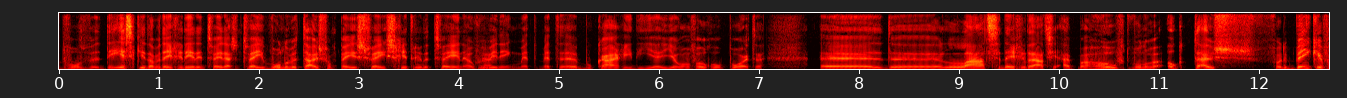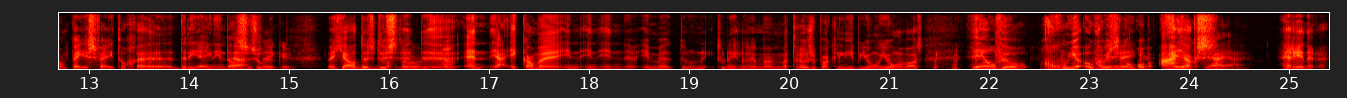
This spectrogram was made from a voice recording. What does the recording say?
bijvoorbeeld de eerste keer dat we degradeerden in 2002 wonnen we thuis van PSV. Schitterende 2-1 overwinning met, met eh Bukari die eh, Johan Vogel poorte. Eh, de laatste degradatie uit mijn hoofd wonnen we ook thuis voor de beker van PSV, toch? Eh 3-1 in dat Ja, seizoen. Zeker. Weet je wel, dus, dus de- Ja. en ja, ik kan me in, in, in, in mijn, toen, toen ik nog in mijn matrozenpakje liep, jonge jongen was, heel veel goede overwinningen zeker. op Ajax Ja, ja. herinneren.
